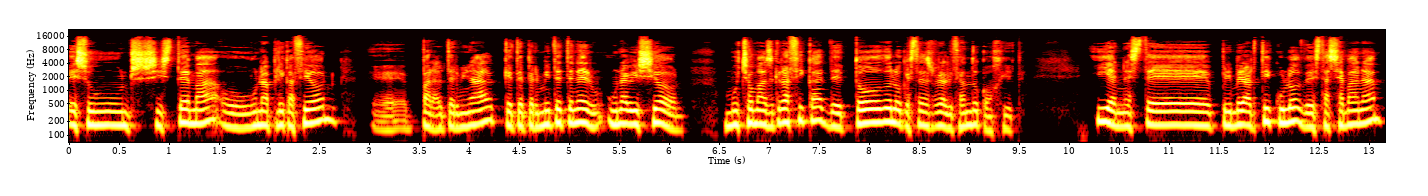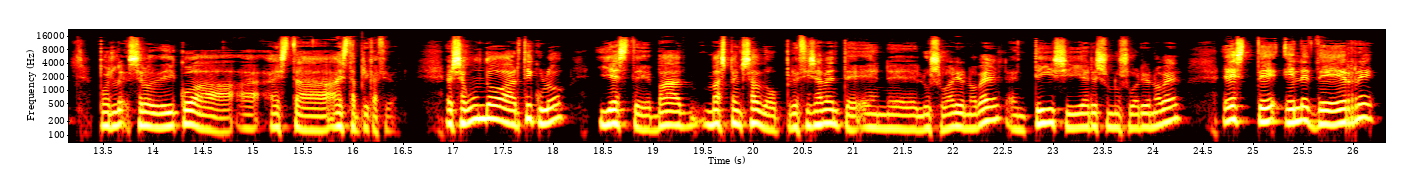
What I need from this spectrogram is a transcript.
es un sistema o una aplicación eh, para el terminal que te permite tener una visión mucho más gráfica de todo lo que estás realizando con Hit. Y en este primer artículo de esta semana, pues se lo dedico a, esta, a esta aplicación. El segundo artículo, y este va más pensado precisamente en el usuario Novel, en ti si eres un usuario Novel, es TLDR.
